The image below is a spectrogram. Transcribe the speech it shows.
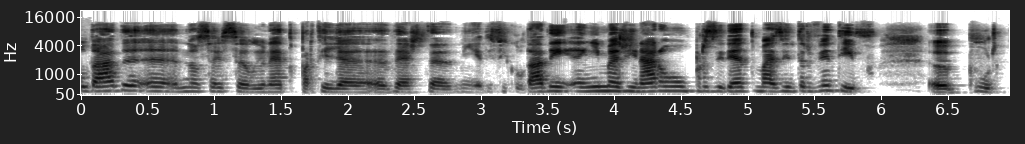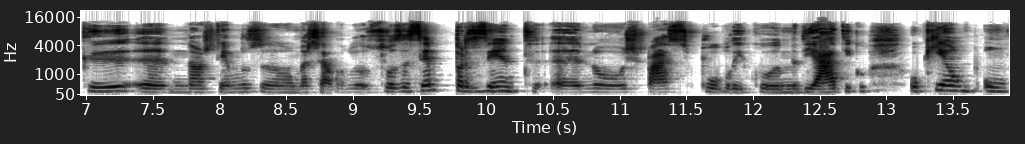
dificuldade, eh, não sei se a Leonete partilha desta minha dificuldade, em, imaginar um presidente mais interventivo, eh, porque eh, nós temos o Marcelo Rebelo de sempre presente no espaço público mediático, o que é um, um,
